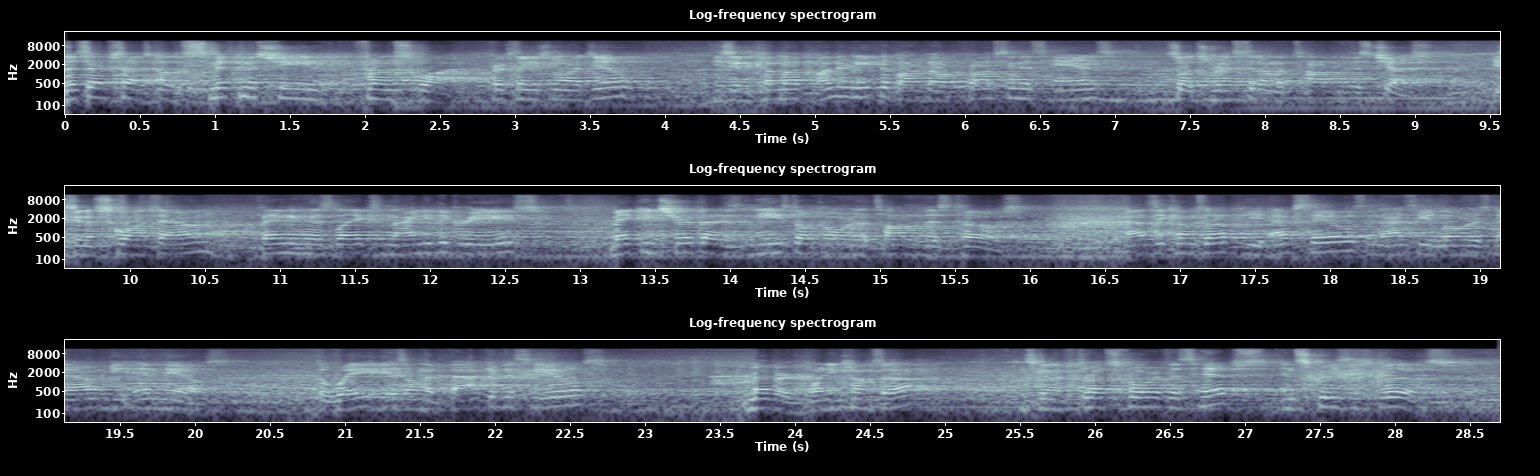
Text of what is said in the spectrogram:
This exercise is called the Smith Machine Front Squat. First thing you want to do, he's going to come up underneath the barbell, crossing his hands so it's rested on the top of his chest. He's going to squat down, bending his legs 90 degrees, making sure that his knees don't go over the top of his toes. As he comes up, he exhales, and as he lowers down, he inhales. The weight is on the back of his heels. Remember, when he comes up, he's going to thrust forward his hips and squeeze his glutes.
